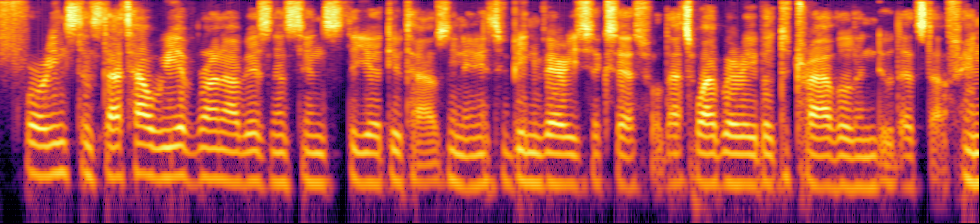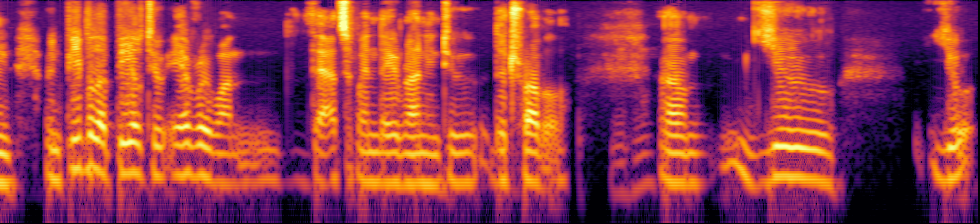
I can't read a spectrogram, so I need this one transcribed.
for instance that's how we have run our business since the year 2000 and it's been very successful. That's why we're able to travel and do that stuff. And when people appeal to everyone that's when they run into the trouble. Hmm um, you you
